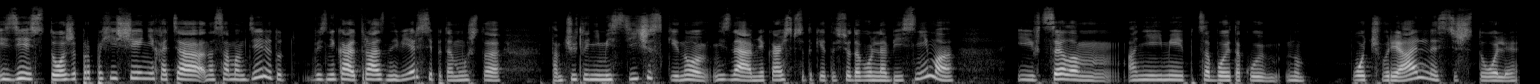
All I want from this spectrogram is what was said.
И здесь тоже про похищение, хотя на самом деле тут возникают разные версии, потому что там чуть ли не мистические, но не знаю, мне кажется, все-таки это все довольно объяснимо. И в целом они имеют под собой такую, ну, почву реальности, что ли.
